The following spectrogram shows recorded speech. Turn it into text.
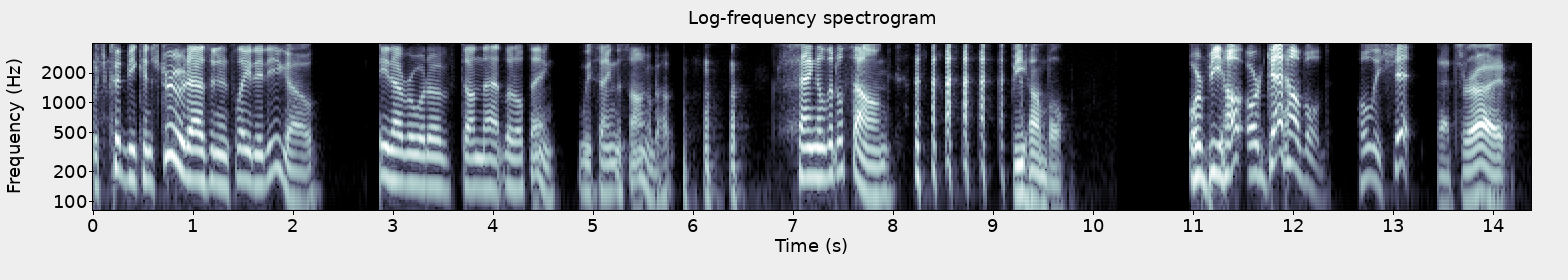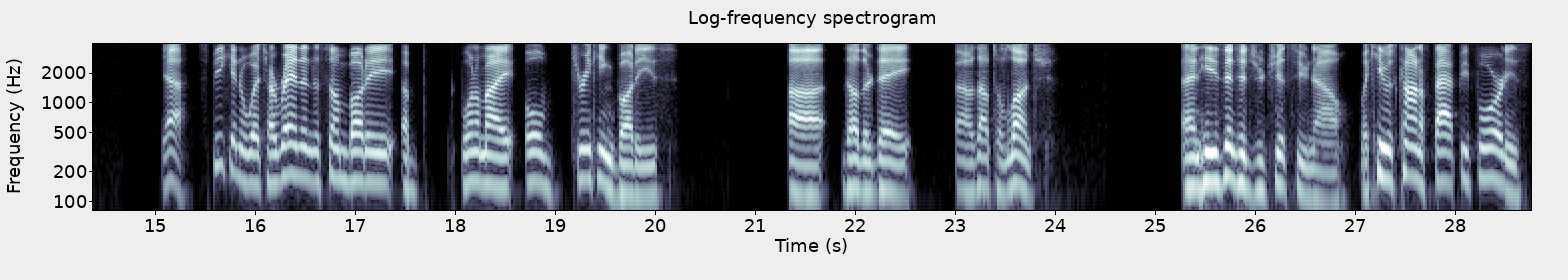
which could be construed as an inflated ego, he never would have done that little thing we sang the song about. sang a little song, Be humble. or be hum- or get humbled. Holy shit! That's right. Yeah. Speaking of which, I ran into somebody, uh, one of my old drinking buddies, uh, the other day. I was out to lunch, and he's into jujitsu now. Like he was kind of fat before, and he's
